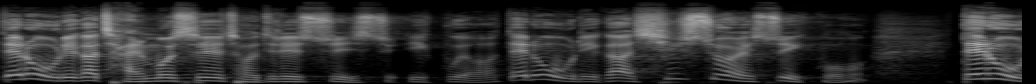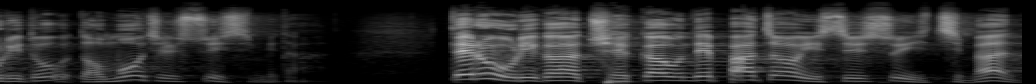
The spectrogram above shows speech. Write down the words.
때로 우리가 잘못을 저지를 수 있- 있고요. 때로 우리가 실수할 수 있고, 때로 우리도 넘어질 수 있습니다. 때로 우리가 죄 가운데 빠져 있을 수 있지만,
